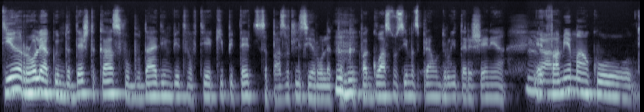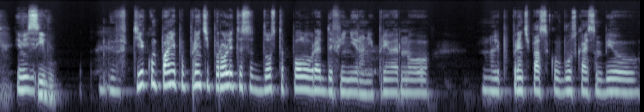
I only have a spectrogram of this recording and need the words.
Тия роли, ако им дадеш така свобода един вид в тия екипи, те запазват ли си ролята, Мгм. каква гласност имат спрямо другите решения. Е, Да. това ми е малко Еми, сиво. В тия компании по принцип ролите са доста по-добре дефинирани. Примерно, нали, по принцип аз ако в Blue Sky съм бил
